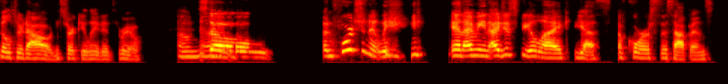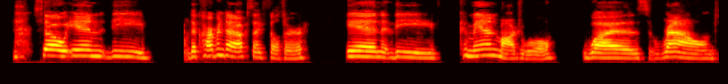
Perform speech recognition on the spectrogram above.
filtered out and circulated through. Oh no. So, unfortunately, and I mean, I just feel like, yes, of course, this happens. So, in the the carbon dioxide filter in the command module was round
